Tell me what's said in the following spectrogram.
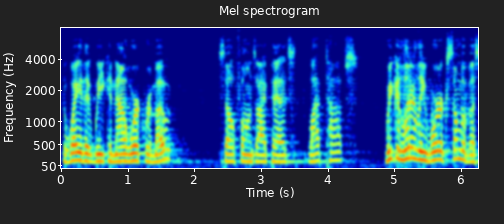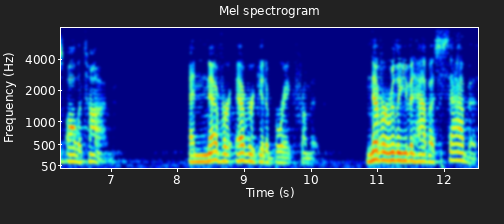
the way that we can now work remote, cell phones, iPads, laptops, we could literally work, some of us, all the time and never, ever get a break from it. Never really even have a Sabbath.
